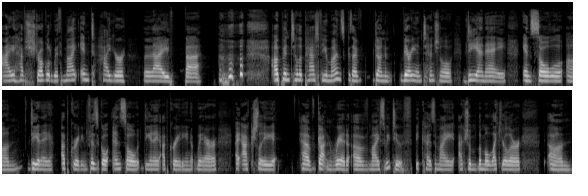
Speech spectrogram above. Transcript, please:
I have struggled with my entire life. Uh, up until the past few months, because I've done very intentional DNA and soul um, DNA upgrading, physical and soul DNA upgrading, where I actually have gotten rid of my sweet tooth because my actual the molecular um,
